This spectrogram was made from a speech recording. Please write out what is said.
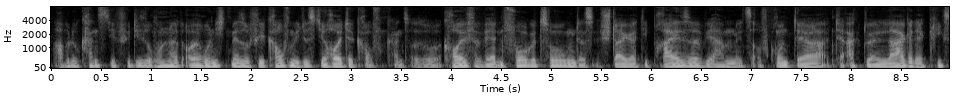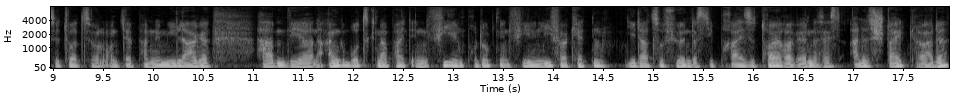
aber du kannst dir für diese 100 Euro nicht mehr so viel kaufen, wie du es dir heute kaufen kannst. Also Käufe werden vorgezogen, das steigert die Preise. Wir haben jetzt aufgrund der, der aktuellen Lage, der Kriegssituation und der Pandemielage, haben wir eine Angebotsknappheit in vielen Produkten, in vielen Lieferketten, die dazu führen, dass die Preise teurer werden. Das heißt, alles steigt gerade.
